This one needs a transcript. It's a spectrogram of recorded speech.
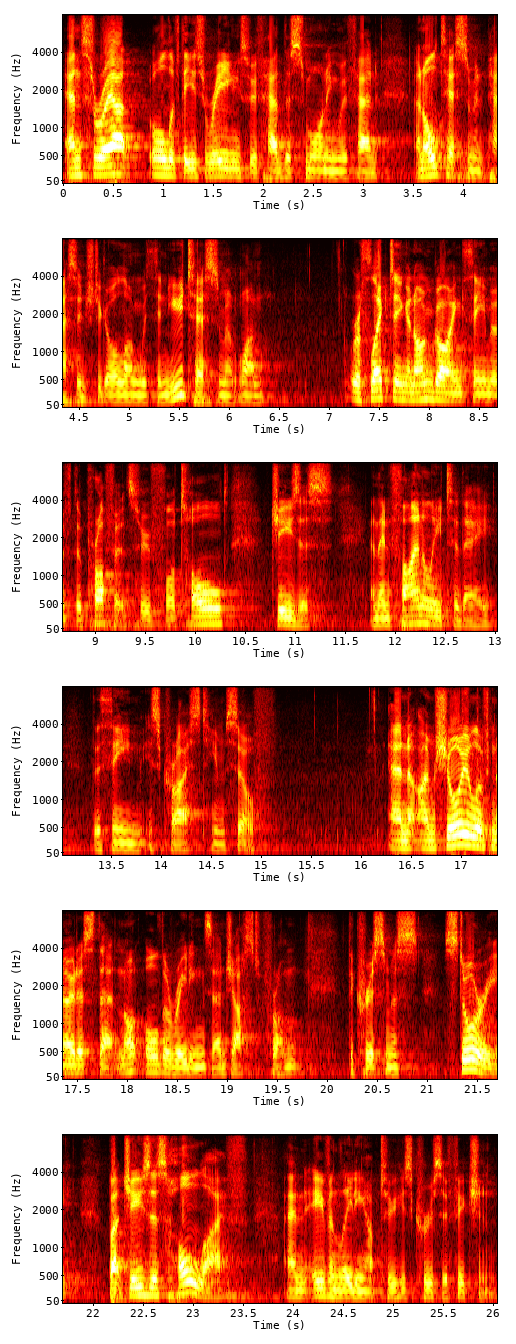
And throughout all of these readings we've had this morning, we've had an Old Testament passage to go along with the New Testament one reflecting an ongoing theme of the prophets who foretold Jesus. And then finally, today, the theme is Christ Himself. And I'm sure you'll have noticed that not all the readings are just from the Christmas story, but Jesus' whole life and even leading up to his crucifixion.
